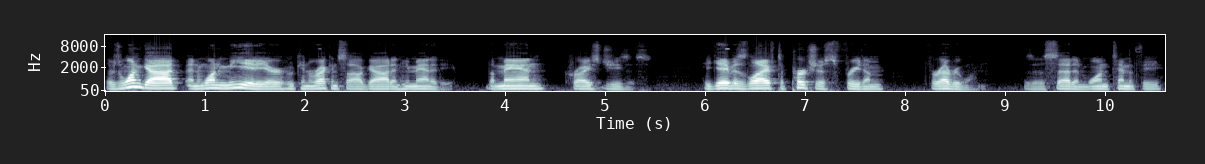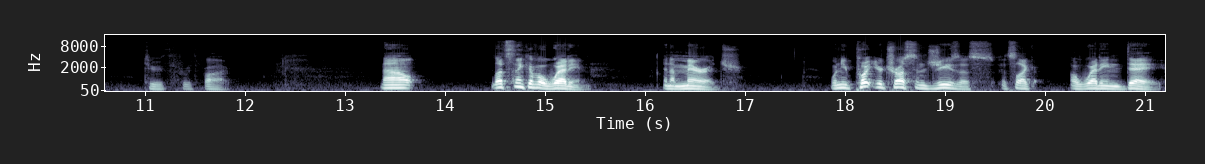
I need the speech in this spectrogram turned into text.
There's one God and one mediator who can reconcile God and humanity, the man Christ Jesus. He gave his life to purchase freedom for everyone, as it is said in 1 Timothy 2 through 5. Now, let's think of a wedding and a marriage. When you put your trust in Jesus, it's like a wedding day,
